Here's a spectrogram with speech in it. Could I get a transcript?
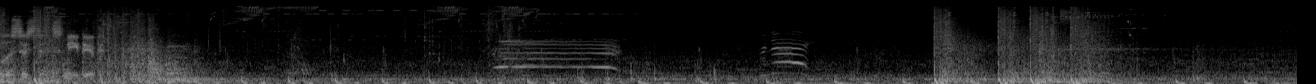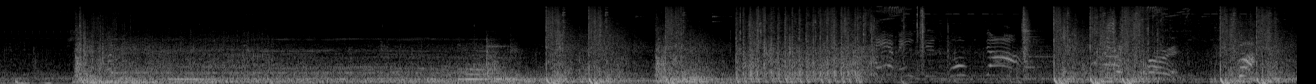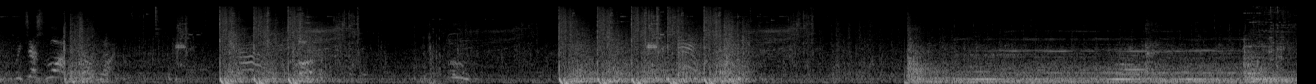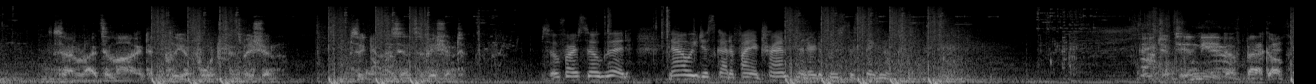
Medical assistance needed. Satellites aligned and clear for transmission. Signal is insufficient. So far, so good. Now we just gotta find a transmitter to boost the signal. Agent in need of backup.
